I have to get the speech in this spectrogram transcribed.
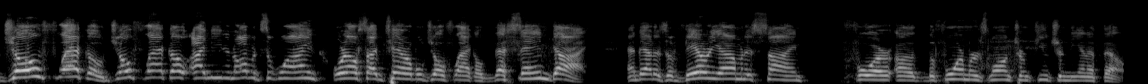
Joe Flacco, Joe Flacco, I need an offensive line or else I'm terrible, Joe Flacco. The same guy. And that is a very ominous sign for uh, the former's long term future in the NFL.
